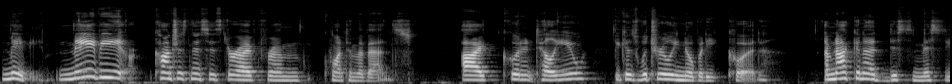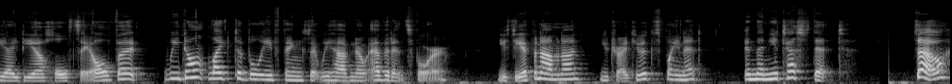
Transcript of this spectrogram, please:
maybe. Maybe consciousness is derived from quantum events. I couldn't tell you because literally nobody could. I'm not to dismiss the idea wholesale, but we don't like to believe things that we have no evidence for. You see a phenomenon, you try to explain it, and then you test it. So,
